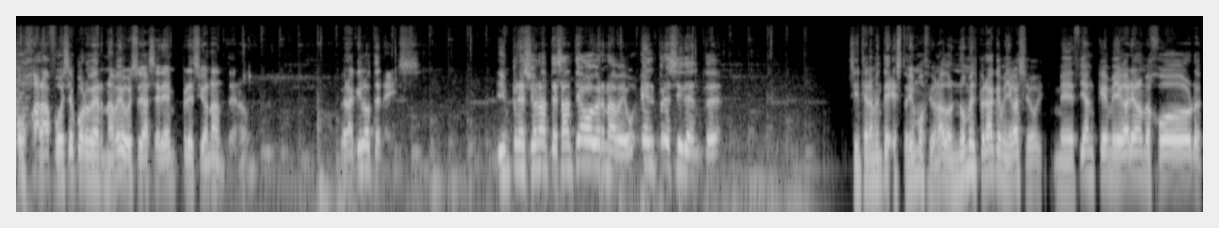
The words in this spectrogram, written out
Ojalá fuese por Bernabéu, eso ya sería impresionante, ¿no? Pero aquí lo tenéis. Impresionante. Santiago Bernabéu, el presidente. Sinceramente, estoy emocionado. No me esperaba que me llegase hoy. Me decían que me llegaría a lo mejor,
